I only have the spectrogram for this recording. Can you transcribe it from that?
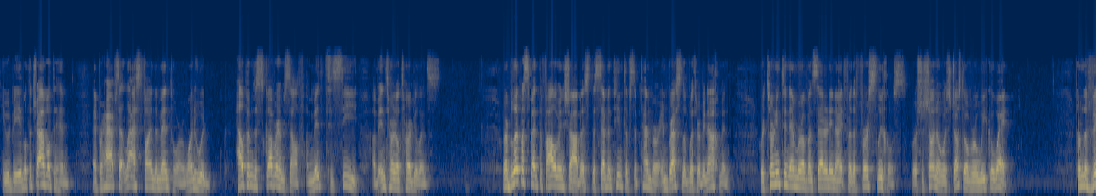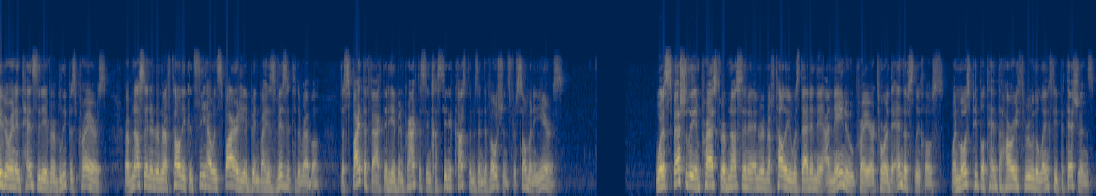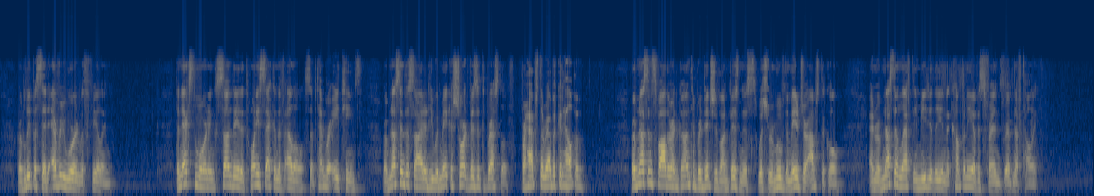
he would be able to travel to him, and perhaps at last find a mentor, one who would help him discover himself amidst his sea of internal turbulence. Reb Lipa spent the following Shabbos, the 17th of September, in Breslov with Rabbi Nachman. Returning to Nemirov on Saturday night for the first Slichos, Rosh Hashanah was just over a week away. From the vigor and intensity of Reb Lipa's prayers, Reb Noson and Reb Naftali could see how inspired he had been by his visit to the Rebbe, despite the fact that he had been practicing Hasidic customs and devotions for so many years. What especially impressed Reb Noson and Reb Naftali was that in the Anenu prayer toward the end of Slichos, when most people tend to hurry through the lengthy petitions, Reb Lipa said every word with feeling. The next morning, Sunday, the 22nd of Elul, September 18th, Reb Noson decided he would make a short visit to Breslov. Perhaps the Rebbe could help him. Reb Noson's father had gone to Berdichev on business, which removed a major obstacle, and Reb Noson left immediately in the company of his friend Reb Naftali.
